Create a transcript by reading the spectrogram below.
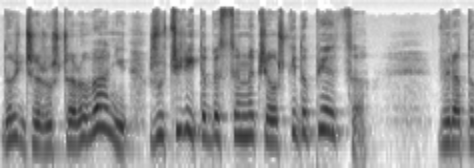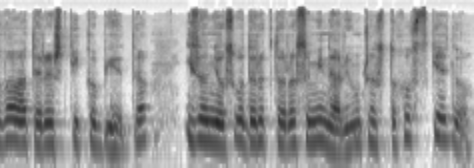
dość że rozczarowani. Rzucili te bezcenne książki do pieca. Wyratowała te resztki kobieta i zaniosła do rektora seminarium częstochowskiego.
